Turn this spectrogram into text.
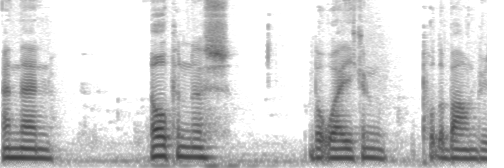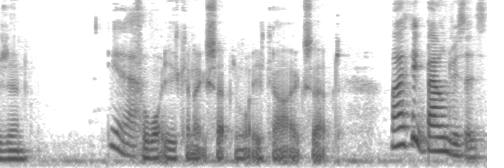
and then openness, but where you can put the boundaries in Yeah. for what you can accept and what you can't accept. I think boundaries is,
